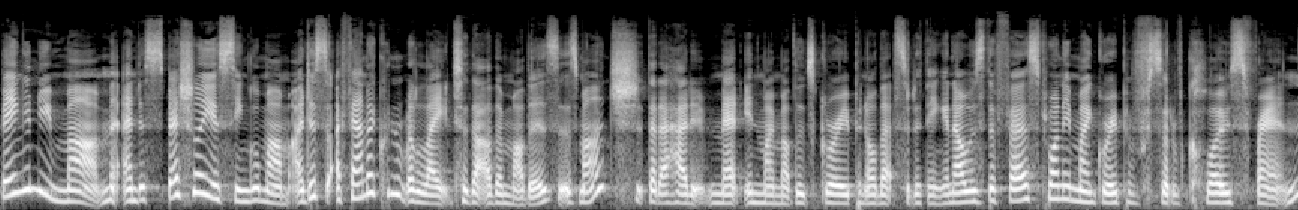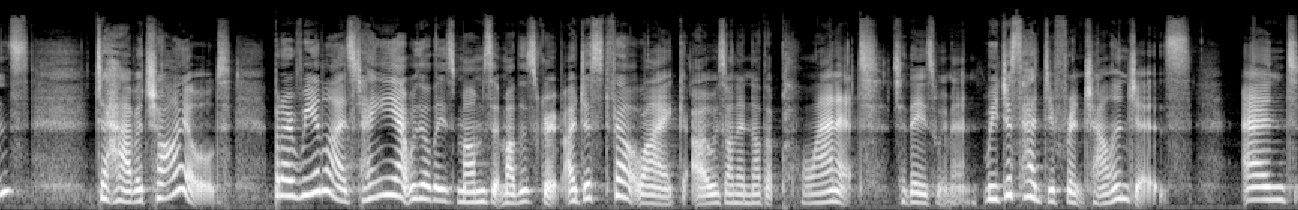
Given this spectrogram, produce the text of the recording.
being a new mum, and especially a single mum, I just I found I couldn't relate to the other mothers as much that I had met in my mother's group and all that sort of thing. And I was the first one in my group of sort of close friends to have a child. But I realized hanging out with all these mums at Mother's Group, I just felt like I was on another planet to these women. We just had different challenges. And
